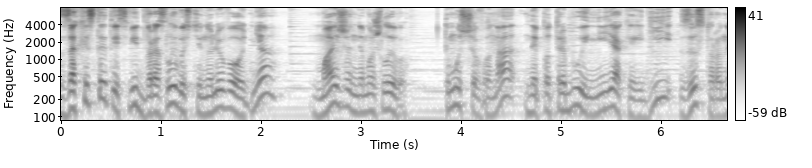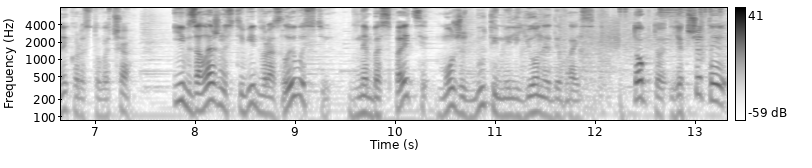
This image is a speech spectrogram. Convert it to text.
Захиститись від вразливості нульового дня майже неможливо, тому що вона не потребує ніяких дій зі сторони користувача. І в залежності від вразливості в небезпеці можуть бути мільйони девайсів. Тобто, якщо ти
